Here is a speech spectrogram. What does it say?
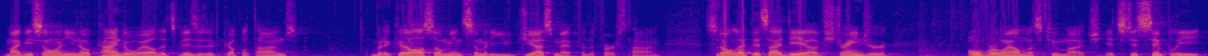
might be someone you know kind of well that's visited a couple times, but it could also mean somebody you just met for the first time. So don't let this idea of stranger overwhelm us too much. It's just simply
